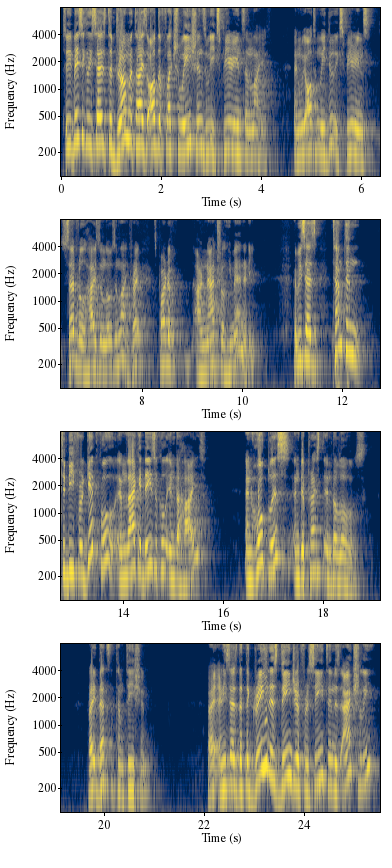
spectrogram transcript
So he basically says to dramatize all the fluctuations we experience in life. And we ultimately do experience several highs and lows in life, right? It's part of our natural humanity. And he says, tempt him to be forgetful and lackadaisical in the highs and hopeless and depressed in the lows. Right? That's the temptation. Right? And he says that the greatest danger for Satan is actually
